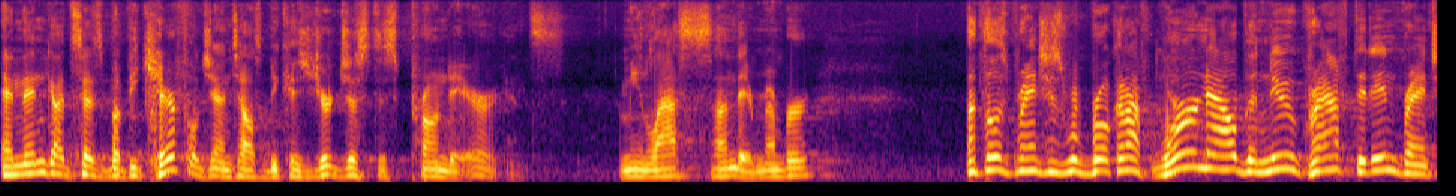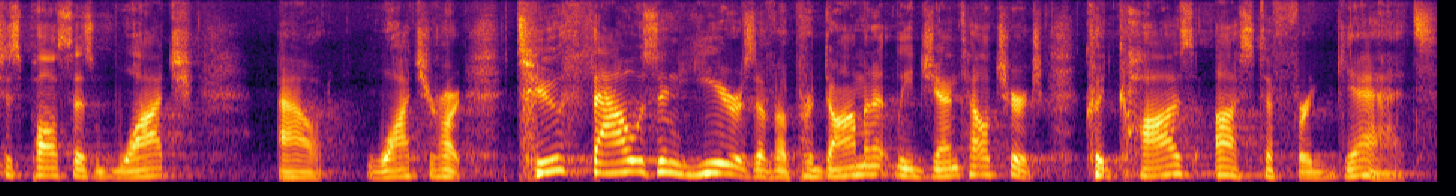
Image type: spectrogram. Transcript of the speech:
And then God says, But be careful, Gentiles, because you're just as prone to arrogance. I mean, last Sunday, remember? But those branches were broken off. We're now the new grafted in branches. Paul says, Watch out. Watch your heart. 2,000 years of a predominantly Gentile church could cause us to forget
